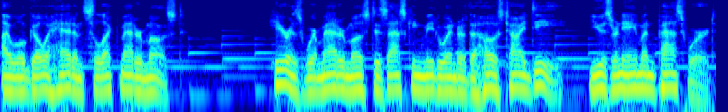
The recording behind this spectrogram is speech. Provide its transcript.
I will go ahead and select Mattermost. Here is where Mattermost is asking me to enter the host ID, username and password.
